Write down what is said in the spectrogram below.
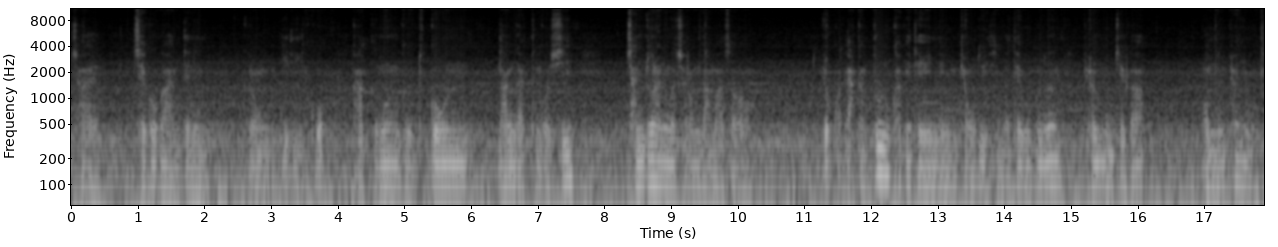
잘 제거가 안 되는 그런 일이 있고 가끔은 그 두꺼운 낭 같은 것이 잔존하는 것처럼 남아서 요과 약간 불룩하게 되어 있는 경우도 있습니다. 대부분은 별 문제가 없는 편입니다.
